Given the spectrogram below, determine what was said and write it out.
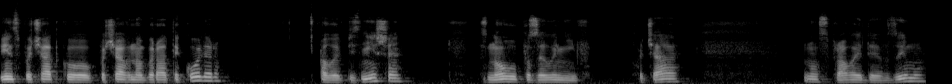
Він спочатку почав набирати колір, але пізніше знову позеленів. Хоча, ну, справа йде в зиму.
